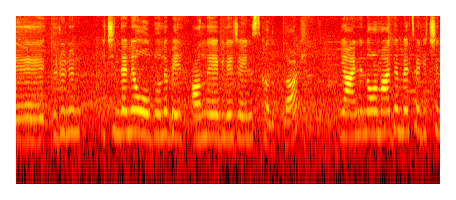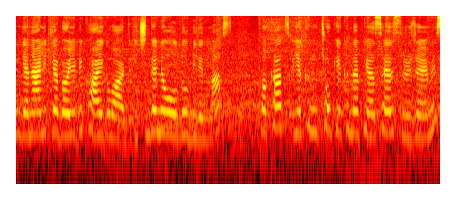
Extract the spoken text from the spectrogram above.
e, ürünün içinde ne olduğunu anlayabileceğiniz kalıplar. Yani normalde metal için genellikle böyle bir kaygı vardır. İçinde ne olduğu bilinmez. Fakat yakın çok yakında piyasaya süreceğimiz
